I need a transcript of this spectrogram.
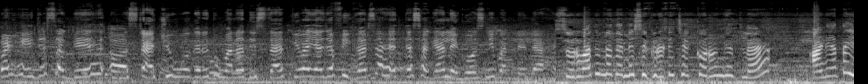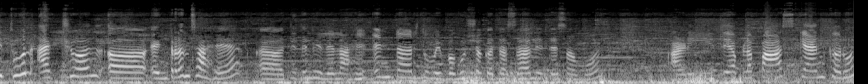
पण हे जे सगळे स्टॅच्यू वगैरे तुम्हाला दिसतात किंवा या ज्या फिगर्स आहेत त्या सगळ्या लेगोजनी बनलेल्या आहेत. सुरुवातीला त्यांनी सिक्युरिटी चेक करून घेतलंय आणि आता इथून ऍक्च्युअल एंट्रन्स आहे. तिथे लिहिलेलं आहे एंटर तुम्ही बघू शकत असाल इथे समोर. आणि ते आपला पास स्कॅन करून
